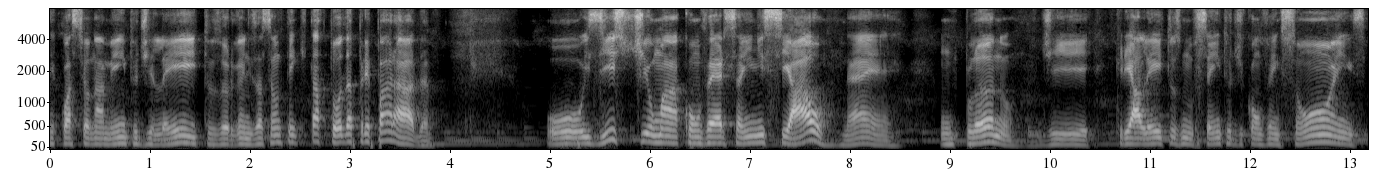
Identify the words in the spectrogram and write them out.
equacionamento de leitos, organização tem que estar tá toda preparada. O, existe uma conversa inicial, né, um plano de criar leitos no centro de convenções,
